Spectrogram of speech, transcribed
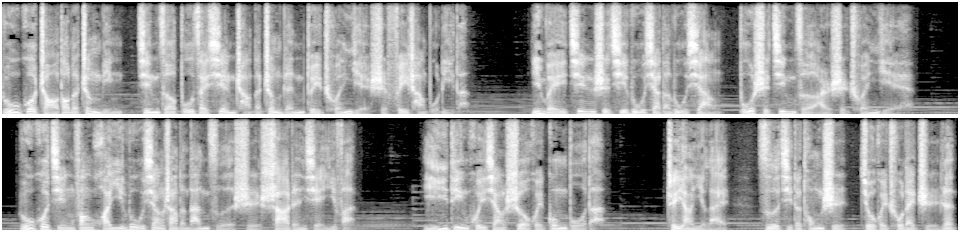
如果找到了证明金泽不在现场的证人，对纯野是非常不利的。因为监视器录下的录像不是金泽，而是纯野。如果警方怀疑录像上的男子是杀人嫌疑犯，一定会向社会公布的。这样一来，自己的同事就会出来指认，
